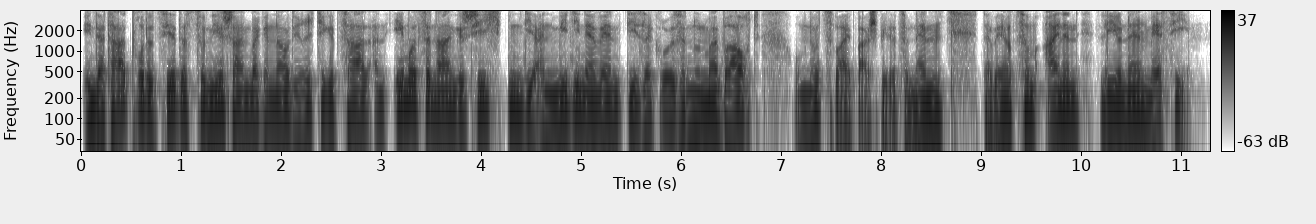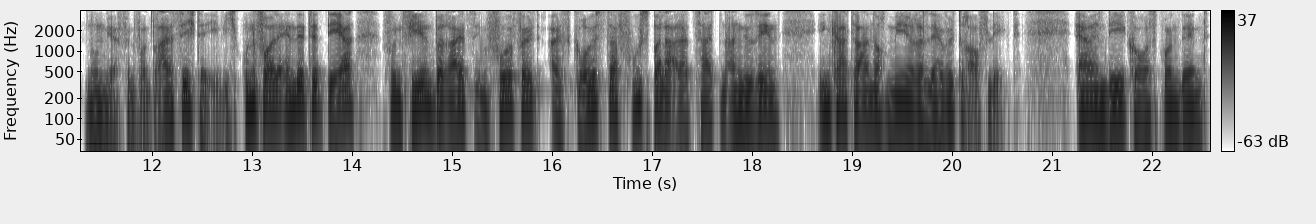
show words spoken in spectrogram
In der Tat produziert das Turnier scheinbar genau die richtige Zahl an emotionalen Geschichten, die ein Medienevent dieser Größe nun mal braucht, um nur zwei Beispiele zu nennen. Da wäre zum einen Lionel Messi nunmehr 35, der ewig Unvollendete, der, von vielen bereits im Vorfeld als größter Fußballer aller Zeiten angesehen, in Katar noch mehrere Level drauflegt. RND-Korrespondent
